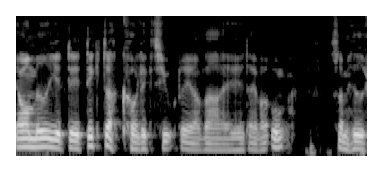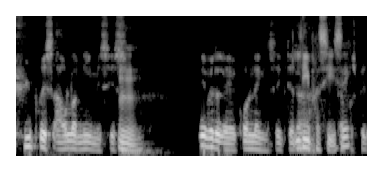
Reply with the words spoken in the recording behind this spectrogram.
jeg- var med i et øh, digterkollektiv, da jeg var, øh, da jeg var ung, som hed Hybris Aula Nemesis. Mm. mm, Det er vel øh, grundlæggende set det, der lige præcis, der er ikke?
